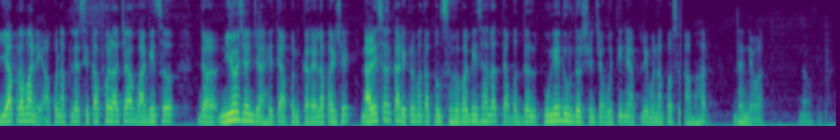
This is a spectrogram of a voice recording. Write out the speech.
याप्रमाणे आपण आपल्या सीताफळाच्या बागेचं नियोजन जे आहे ते आपण करायला पाहिजे. नाळेसर कार्यक्रमात आपण सहभागी झालात. त्याबद्दल पुणे दूरदर्शनच्या वतीने आपले मनापासून आभार. धन्यवाद. नमस्कार.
